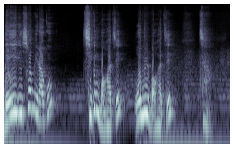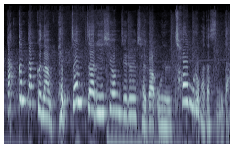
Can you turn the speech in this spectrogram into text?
내일이 시험이라고? 지금 뭐 하지? 오늘 뭐 하지? 자, 따끈따끈한 100점짜리 시험지를 제가 오늘 처음으로 받았습니다.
